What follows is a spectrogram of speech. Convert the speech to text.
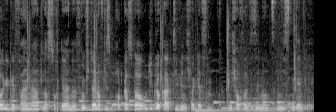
Folge gefallen hat, lass doch gerne 5 Sterne auf diesem Podcast da und die Glocke aktivieren nicht vergessen. Und ich hoffe, wir sehen uns im nächsten Gameplay.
